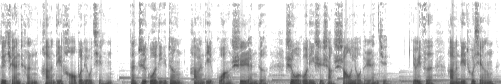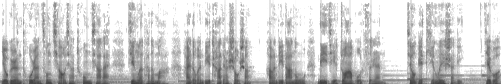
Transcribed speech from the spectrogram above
对权臣，汉文帝毫不留情；但治国理政，汉文帝广施仁德，是我国历史上少有的仁君。有一次，汉文帝出行，有个人突然从桥下冲下来，惊了他的马，害得文帝差点受伤。汉文帝大怒，立即抓捕此人，交给廷尉审理。结果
